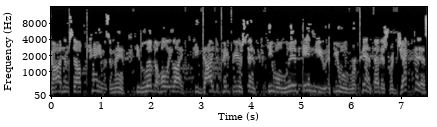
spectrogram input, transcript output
God Himself came as a man. He lived a holy life. He died to pay for your sin. He will live in you if you will repent. That is, reject this,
